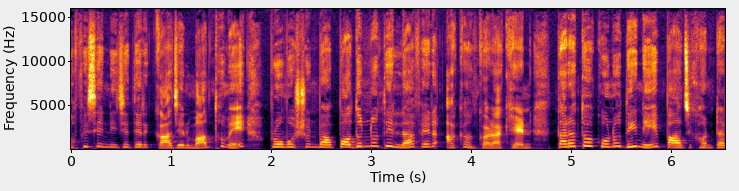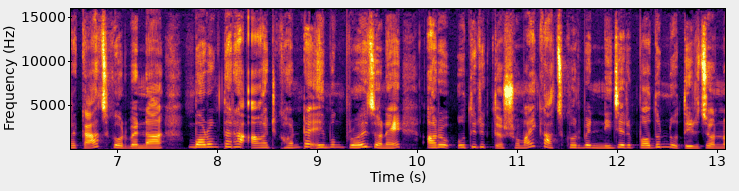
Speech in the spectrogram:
অফিসে নিজেদের কাজের মাধ্যমে প্রমোশন বা পদোন্নতি লাভের আকাঙ্ক্ষা রাখেন। তারা তো কোনো দিনই পাঁচ ঘণ্টার কাজ করবেন না, বরং তারা আট ঘণ্টা এবং প্রয়োজনে আরও অতিরিক্ত সময় কাজ করবেন নিজের পদোন্নতির জন্য,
